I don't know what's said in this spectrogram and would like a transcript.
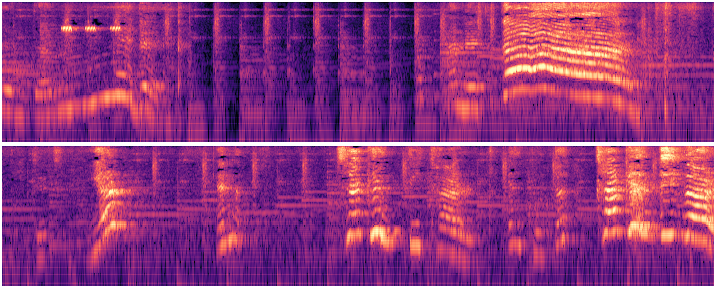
The. And it's done! This here. And second teacher. And put the second teacher.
